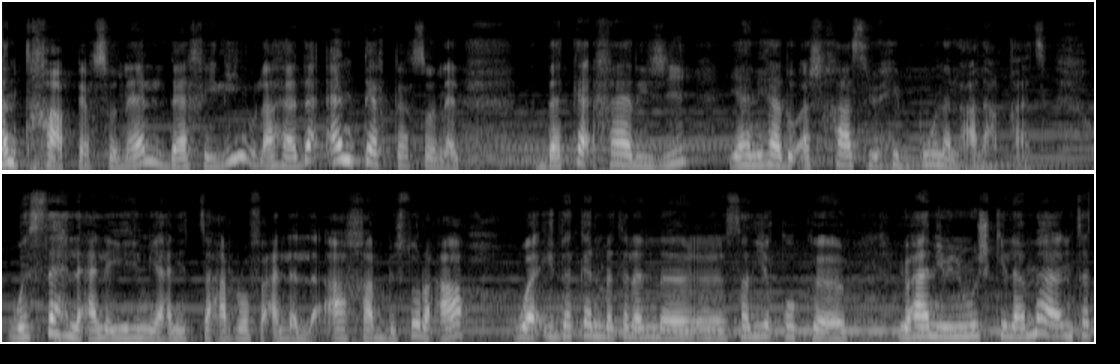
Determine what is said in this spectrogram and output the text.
intrapersonnel داخلي ولا هذا interpersonnel ذكاء خارجي يعني هادو أشخاص يحبون العلاقات. وسهل عليهم يعني التعرف على الآخر بسرعة. وإذا كان مثلا صديقك يعاني من مشكلة ما أنت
